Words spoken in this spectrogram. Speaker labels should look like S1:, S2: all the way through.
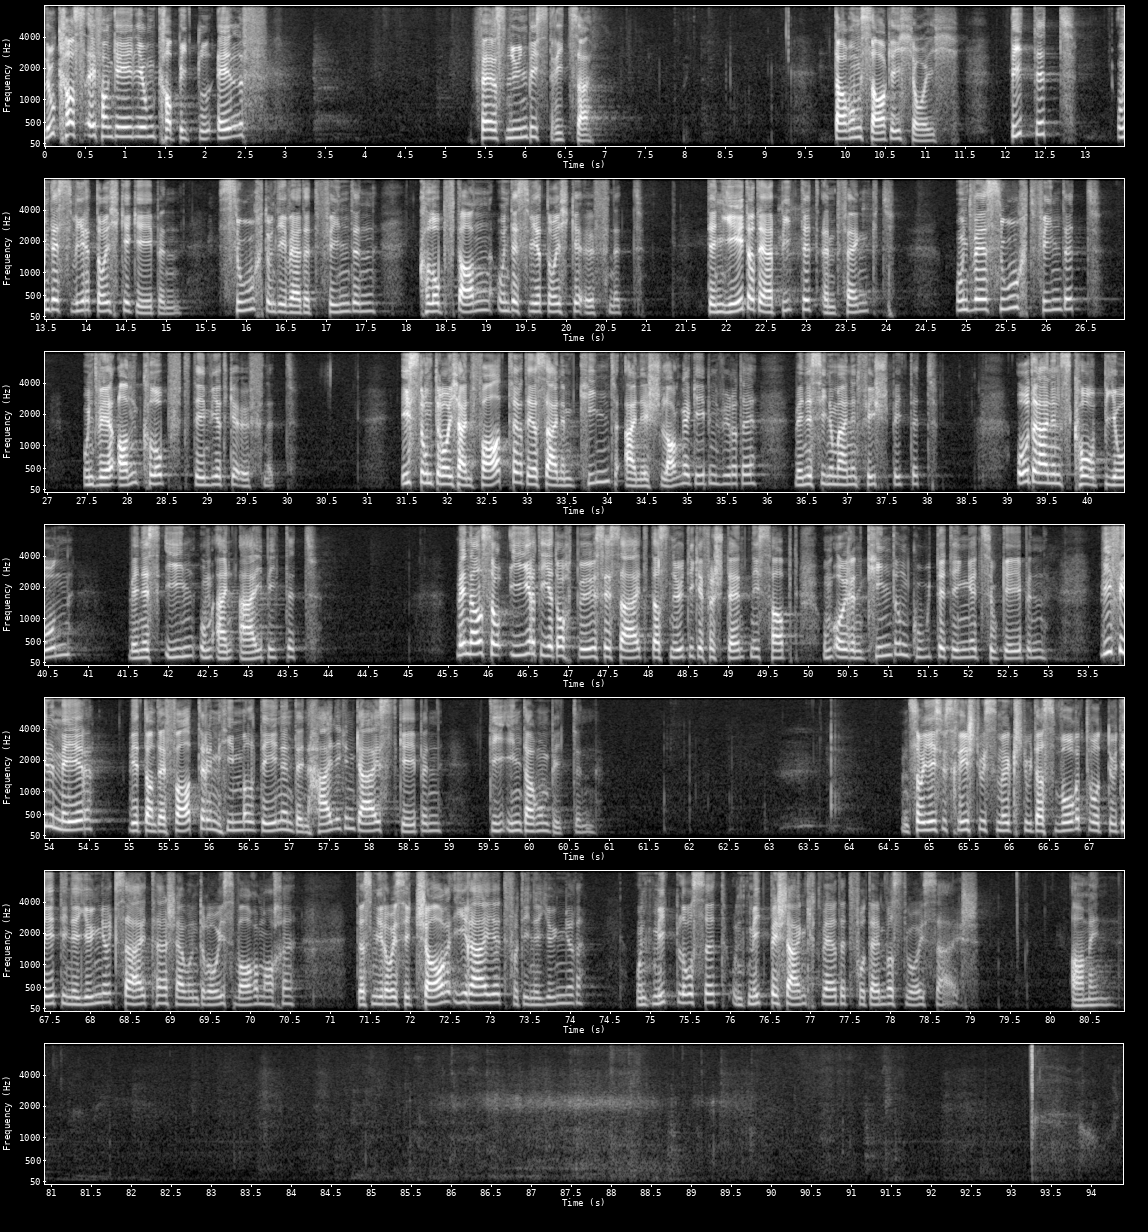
S1: Lukas Evangelium Kapitel 11, Vers 9 bis 13. Darum sage ich euch, bittet und es wird euch gegeben, sucht und ihr werdet finden, klopft an und es wird euch geöffnet. Denn jeder, der bittet, empfängt, und wer sucht, findet, und wer anklopft, dem wird geöffnet. Ist unter euch ein Vater, der seinem Kind eine Schlange geben würde, wenn es ihn um einen Fisch bittet? Oder einen Skorpion, wenn es ihn um ein Ei bittet? Wenn also ihr, die ihr doch böse seid, das nötige Verständnis habt, um euren Kindern gute Dinge zu geben, wie viel mehr wird dann der Vater im Himmel denen den Heiligen Geist geben, die ihn darum bitten. Und so, Jesus Christus, möchtest du das Wort, das du dort deinen Jüngern gesagt hast, auch unter uns wahr machen, dass wir uns in die Schar einreihen von deinen Jüngern und mitlosen und mitbeschenkt werden von dem, was du uns sagst. Amen.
